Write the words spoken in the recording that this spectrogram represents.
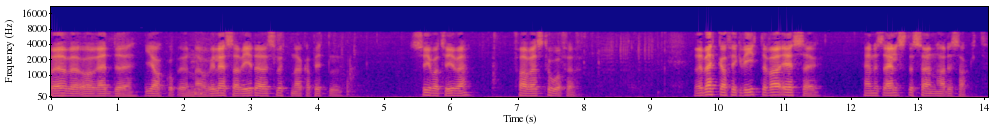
prøve å redde Jakob unna. Og Vi leser videre slutten av kapittel 27 fra vers 42. Rebekka fikk vite hva Esau, hennes eldste sønn, hadde sagt.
